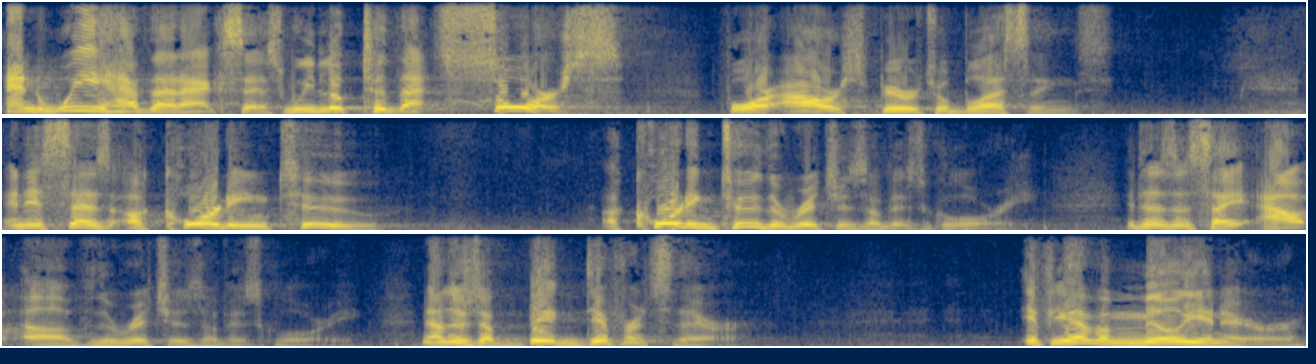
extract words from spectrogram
And we have that access. We look to that source for our spiritual blessings. And it says, according to according to the riches of his glory. It doesn't say out of the riches of his glory. Now, there's a big difference there. If you have a millionaire,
